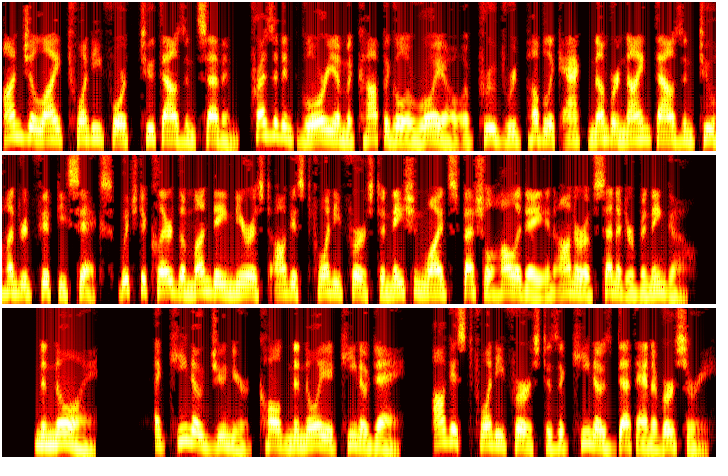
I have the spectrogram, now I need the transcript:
on July 24, 2007, President Gloria Macapagal Arroyo approved Republic Act No. 9256, which declared the Monday nearest August 21 a nationwide special holiday in honor of Senator Benigno Ninoy Aquino Jr., called Ninoy Aquino Day. August 21 is Aquino's death anniversary.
